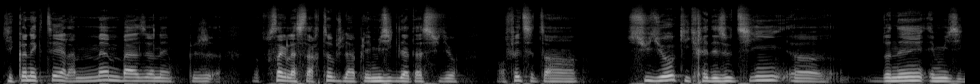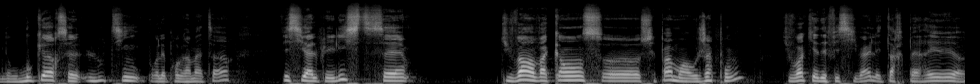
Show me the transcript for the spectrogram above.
qui est connecté à la même base de données. que je- donc C'est pour ça que la startup, je l'ai appelée Music Data Studio. En fait, c'est un studio qui crée des outils, euh, données et musique. Donc Booker, c'est l'outil pour les programmateurs. Festival Playlist, c'est tu vas en vacances, euh, je sais pas moi, au Japon, tu vois qu'il y a des festivals et tu as repéré euh,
